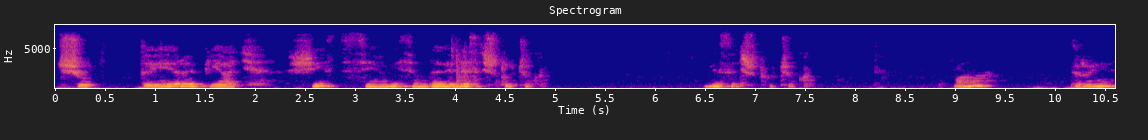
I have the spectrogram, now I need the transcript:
4, 5, 6, 7, 8, 9, 10 штучок. 10 штучок. 2, 3,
